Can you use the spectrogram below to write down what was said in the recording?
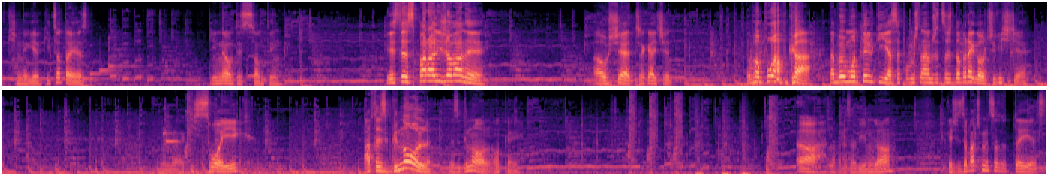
Jakieś inne gierki. Co to jest? You notice something. Jestem sparaliżowany! Oh shit, czekajcie. To była pułapka! To były motylki, ja sobie pomyślałem, że coś dobrego, oczywiście. Dobra, jakiś słoik. A to jest gnol! To jest gnol, okej. O, dobra, zabiłem go. Czekajcie, zobaczmy co to tutaj jest.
